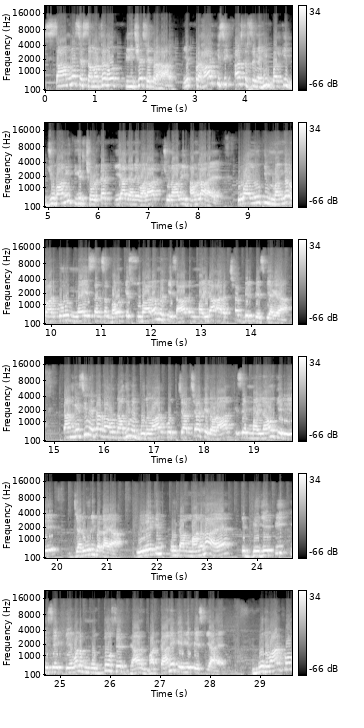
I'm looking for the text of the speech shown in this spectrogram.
सामने से समर्थन और पीछे से प्रहार। ये प्रहार किसी अस्त्र से नहीं, बल्कि जुबानी तीर छोड़कर किया जाने वाला चुनावी हमला है। कि मंगलवार को नए संसद भवन के शुभारंभ के साथ महिला आरक्षण बिल पेश किया गया। कांग्रेसी नेता राहुल गांधी ने बुधवार को चर्चा के दौरान इसे महिलाओं के लिए ज़रूरी बताया। लेकिन उनका मानना है कि बीजेपी इसे केवल मुद्दों से ध्यान भटकाने के लिए पेश किया है। बुधवार को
